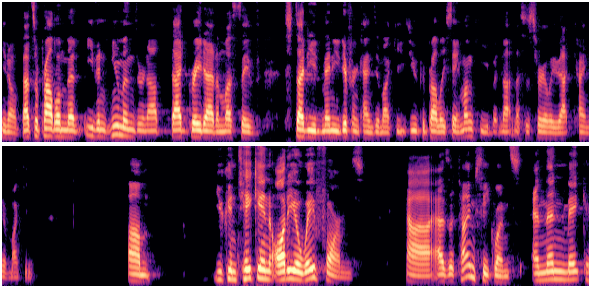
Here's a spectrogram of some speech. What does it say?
You know, that's a problem that even humans are not that great at unless they've studied many different kinds of monkeys. You could probably say monkey, but not necessarily that kind of monkey. Um, you can take in audio waveforms uh, as a time sequence and then make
